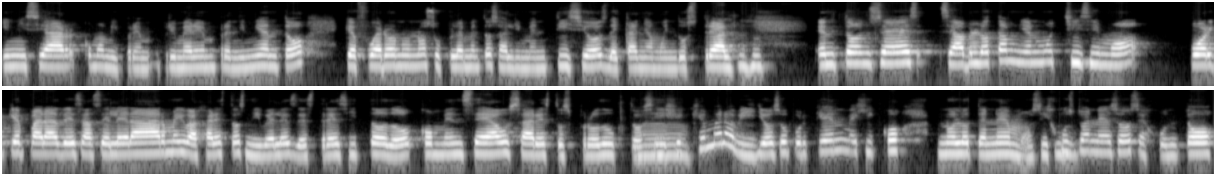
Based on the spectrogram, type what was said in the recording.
iniciar como mi primer emprendimiento, que fueron unos suplementos alimenticios de cáñamo industrial. Entonces, se habló también muchísimo porque para desacelerarme y bajar estos niveles de estrés y todo, comencé a usar estos productos y dije, ah. qué maravilloso, ¿por qué en México no lo tenemos? Y justo en eso se juntó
